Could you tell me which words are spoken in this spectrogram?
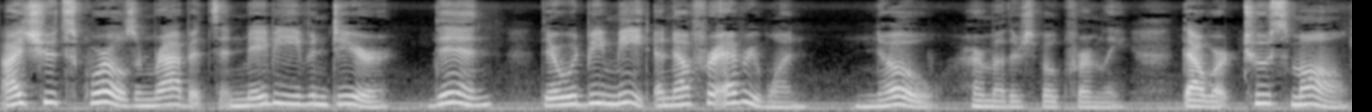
I'd shoot squirrels and rabbits and maybe even deer. Then there would be meat enough for everyone. No, her mother spoke firmly. Thou art too small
